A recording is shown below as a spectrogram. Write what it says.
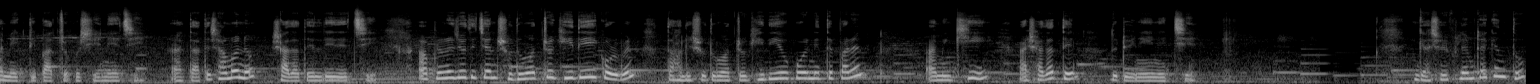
আমি একটি পাত্র বসিয়ে নিয়েছি। আর তাতে সামান্য সাদা তেল দিয়ে দিচ্ছি। আপনারা যদি চান শুধুমাত্র ঘি দিয়েই করবেন, তাহলে শুধুমাত্র ঘি দিয়েও করে নিতে পারেন। আমি ঘি আর সাদা তেল দুটোই নিয়ে নিচ্ছি। গ্যাসের ফ্লেমটা কিন্তু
